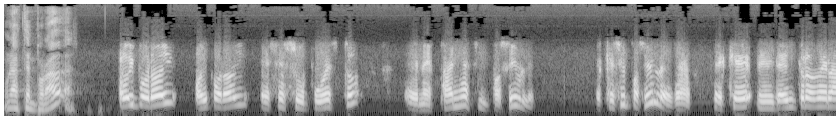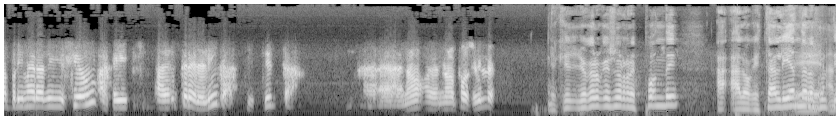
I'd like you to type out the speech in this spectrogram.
unas temporadas. Hoy por hoy, hoy por hoy, ese supuesto en España es imposible. Es que es imposible. O sea, es que dentro de la primera división hay, hay tres ligas distintas. Ah, no, no es posible. Es que yo creo que eso responde a, a lo que están liando Eh, las últimas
